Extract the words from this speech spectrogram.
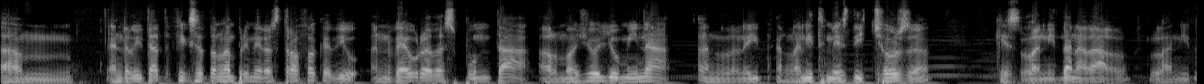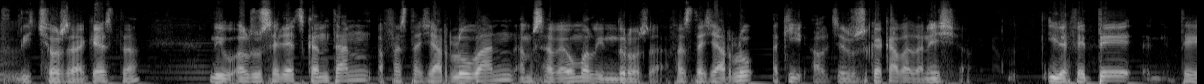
Um, en realitat, fixa't en la primera estrofa que diu en veure despuntar el major lluminar en la nit, en la nit més ditxosa, que és la nit de Nadal, la nit ditxosa aquesta, diu, els ocellets cantant, a festejar-lo van amb sa veu melindrosa, a festejar-lo aquí, el Jesús que acaba de néixer. I de fet té, té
